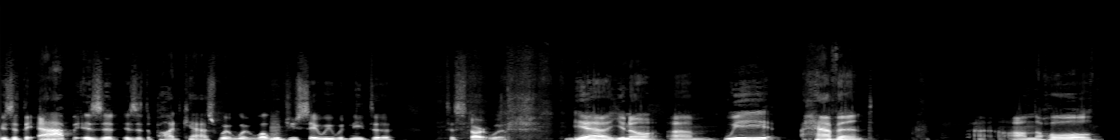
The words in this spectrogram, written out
is it? The mm. app? Is it is it the podcast? What, what, what mm. would you say we would need to to start with? Yeah, you know, um, we haven't, uh, on the whole,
